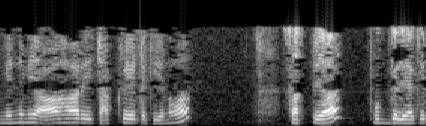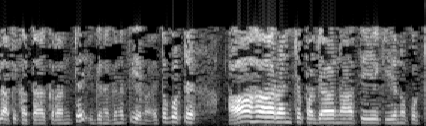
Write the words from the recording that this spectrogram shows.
මෙන්න මේ ආහාරයේ චක්‍රයට කියනවා සත්වයා පුද්ගලයා කියලා අපි කතා කරන්නට ඉගෙනගෙන තියෙනවා. එතකොට ආහාරංච පජානාති කියනකොට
